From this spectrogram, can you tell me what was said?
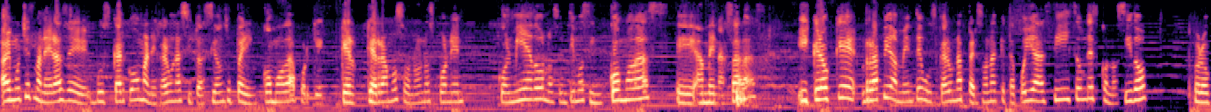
hay muchas maneras de buscar cómo manejar una situación súper incómoda porque querramos o no nos ponen con miedo, nos sentimos incómodas, eh, amenazadas. Y creo que rápidamente buscar una persona que te apoye así, sea un desconocido, pero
